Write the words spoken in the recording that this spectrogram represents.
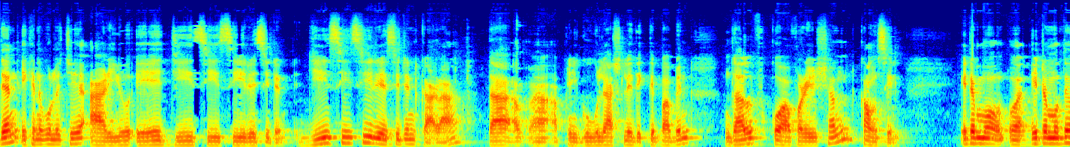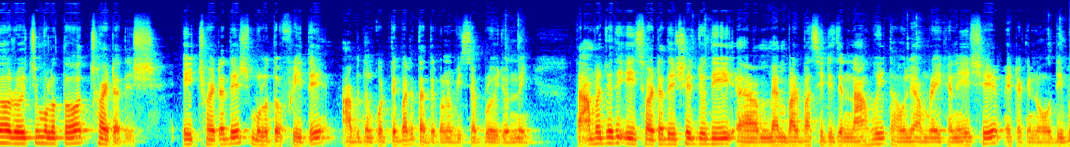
দেন এখানে বলেছে are you a GCC resident GCC resident কারা? তা আপনি গুগলে আসলে দেখতে পাবেন গালফ কোঅপারেশন কাউন্সিল এটা এটার মধ্যে রয়েছে মূলত ছয়টা দেশ। এই ছয়টা দেশ মূলত ফ্রিতে আবেদন করতে পারে, তাদের কোনো ভিসা প্রয়োজন নেই। তা আমরা যদি এই ছয়টা দেশের যদি মেম্বার বা সিটিজেন না হই, তাহলে আমরা এখানে এসে এটাকে নো দিব।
